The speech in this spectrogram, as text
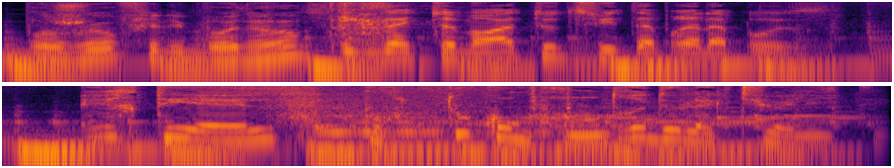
Bonjour, Philippe Bruno. Exactement. À tout de suite après la pause. RTL pour tout comprendre de l'actualité.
